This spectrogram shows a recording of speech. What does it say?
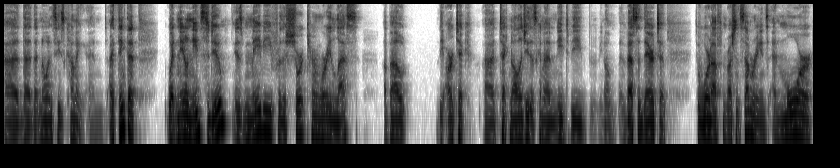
uh, that, that no one sees coming. And I think that, what NATO needs to do is maybe for the short term worry less about the Arctic uh, technology that's going to need to be, you know, invested there to to ward off Russian submarines, and more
